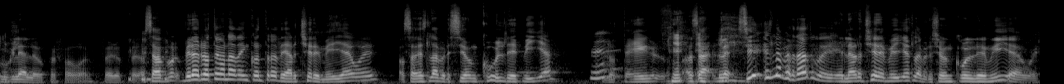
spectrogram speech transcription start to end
Googlealo, por favor. Pero, pero, o sea, por- mira, no tengo nada en contra de Archer Emilia, güey. O sea, es la versión cool de Emilia. ¿Eh? Lo tengo. O sea, sí, es la verdad, güey. El Archer Emilia es la versión cool de Emilia, güey.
